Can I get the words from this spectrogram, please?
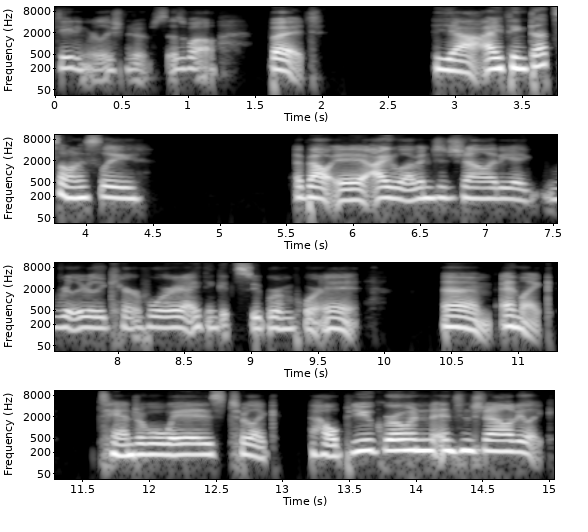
dating relationships as well. But yeah, I think that's honestly about it. I love intentionality. I really, really care for it. I think it's super important. Um, and like tangible ways to like help you grow in intentionality, like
